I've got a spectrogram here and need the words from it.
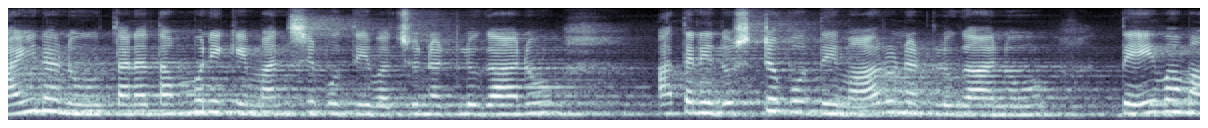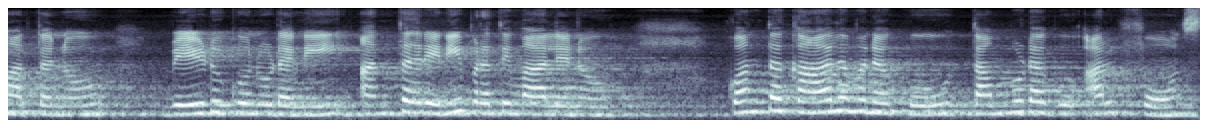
అయినను తన తమ్మునికి మంచి బుద్ధి వచ్చినట్లుగాను అతని దుష్టబుద్ధి మారునట్లుగాను దేవమాతను వేడుకొనుడని అంతరిని ప్రతిమాలెను. కొంతకాలమునకు తమ్ముడగు అల్ఫోన్స్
